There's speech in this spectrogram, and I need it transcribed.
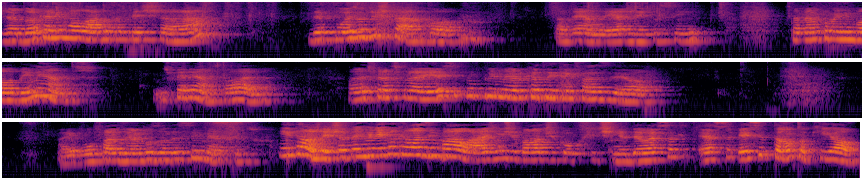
Já dou aquela enrolada pra fechar. Depois eu destaco, ó. Tá vendo? Aí ajeito assim. Tá vendo como ele embola bem menos? Diferença, olha. Olha a diferença pra esse e pro primeiro que eu tentei fazer, ó. Aí eu vou fazendo usando esse método. Então, gente, eu terminei com aquelas embalagens de bala de coco que tinha. Deu essa, essa, esse tanto aqui, ó.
